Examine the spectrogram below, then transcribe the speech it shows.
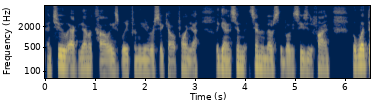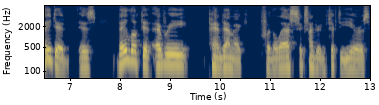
and two academic colleagues, I believe, from the University of California. Again, it's in it's in the notes of the book. It's easy to find. But what they did is they looked at every pandemic for the last 650 years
